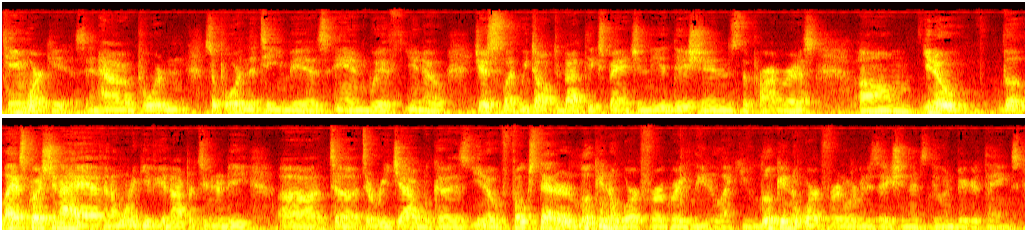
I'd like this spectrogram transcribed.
teamwork is and how important supporting the team is. And with you know, just like we talked about the expansion, the additions, the progress. Um, you know, the last question I have, and I want to give you an opportunity uh, to, to reach out because you know folks that are looking to work for a great leader like you, looking to work for an organization that's doing bigger things.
